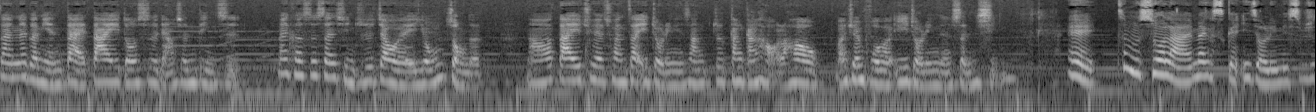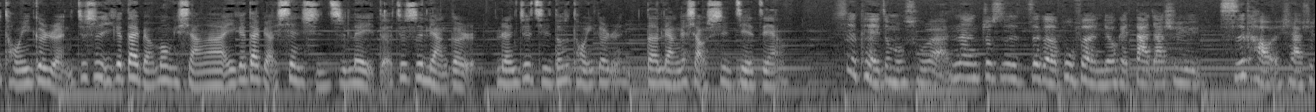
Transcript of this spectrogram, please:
在那个年代大衣都是量身定制，麦克斯身形就是较为臃肿的。然后大衣却穿在一九零零上就刚刚好，然后完全符合一九零零的身形。哎，这么说来，Max 跟一九零零是不是同一个人？就是一个代表梦想啊，一个代表现实之类的，就是两个人就其实都是同一个人的两个小世界这样。是可以这么说来，那就是这个部分留给大家去思考一下，去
